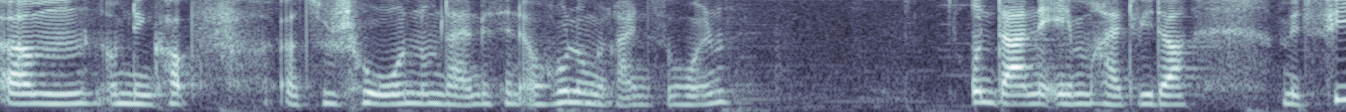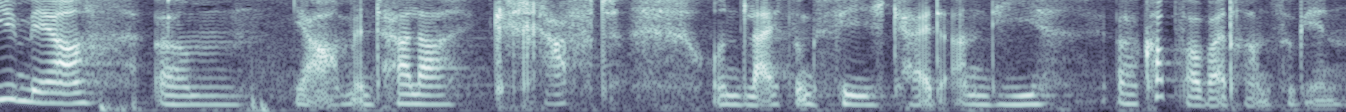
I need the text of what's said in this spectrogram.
ähm, um den Kopf äh, zu schonen, um da ein bisschen Erholung reinzuholen. Und dann eben halt wieder mit viel mehr ähm, ja, mentaler Kraft und Leistungsfähigkeit an die äh, Kopfarbeit ranzugehen.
